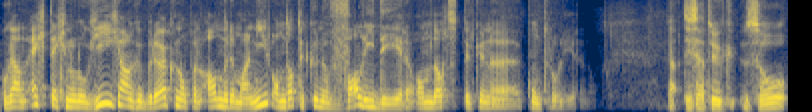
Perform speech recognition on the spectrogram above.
We gaan echt technologie gaan gebruiken op een andere manier om dat te kunnen valideren, om dat te kunnen controleren. Ja, het is natuurlijk zo,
